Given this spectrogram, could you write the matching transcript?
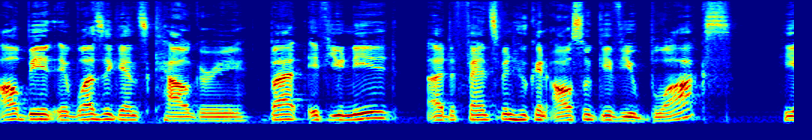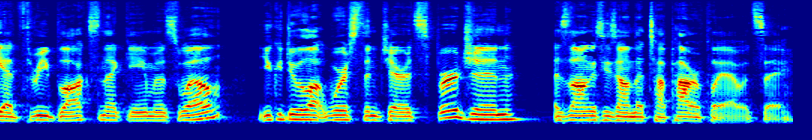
albeit it was against Calgary. But if you need a defenseman who can also give you blocks, he had three blocks in that game as well. You could do a lot worse than Jared Spurgeon as long as he's on the top power play, I would say.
